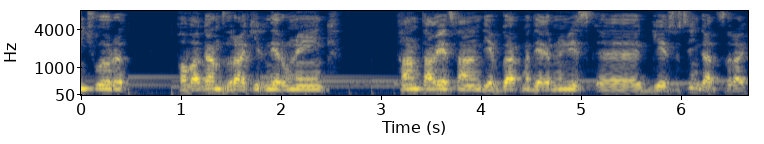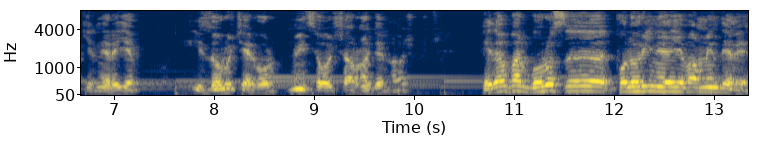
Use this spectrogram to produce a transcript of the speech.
ինչ որ բավական ծրագիրներ ունեինք, թանտաղեցան եւ գարկմը դեր նույնիսկ գեզուսին գած ծրագիրները եւ իզոլու չէր որ նույն սեոլ շարունակել։ Հետաբար գորոսը փոլորին եւ ամենտեղ է։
